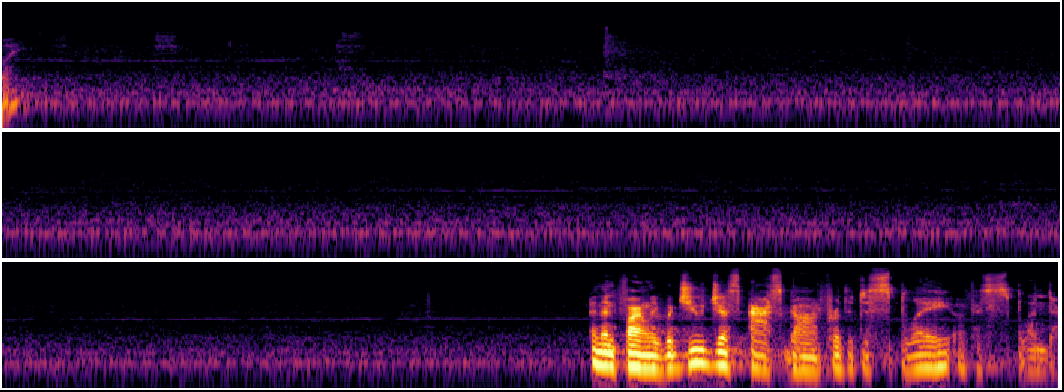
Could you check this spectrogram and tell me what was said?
And then finally, would you just ask God for the display of his splendor?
